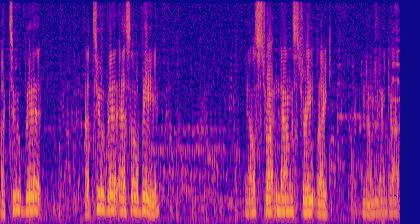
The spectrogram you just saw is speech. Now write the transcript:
a two-bit, a two-bit SOB. You know, strutting down the street like, you know, you ain't got.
